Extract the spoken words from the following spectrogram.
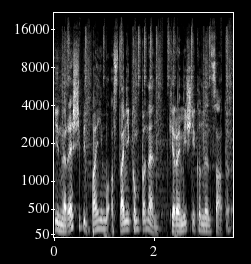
І нарешті підпаємо останній компонент керамічні конденсатори.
